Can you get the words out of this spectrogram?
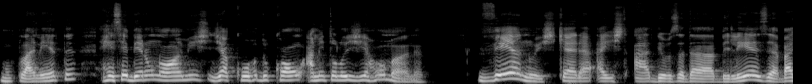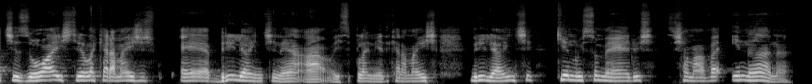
um planeta, receberam nomes de acordo com a mitologia romana. Vênus, que era a, a deusa da beleza, batizou a estrela que era mais é, brilhante, né? A, esse planeta que era mais brilhante, que nos sumérios se chamava Inanna.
